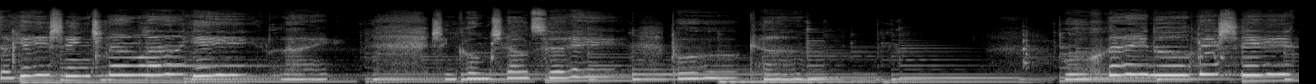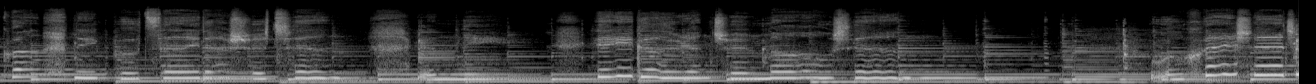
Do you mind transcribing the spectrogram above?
早已形成了依赖，星空憔悴不堪。我会努力习惯你不在的时间，任你一个人去冒险。试着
